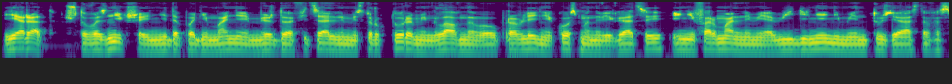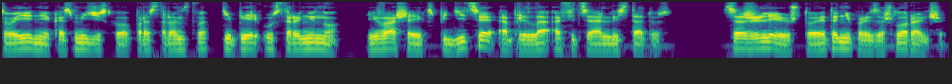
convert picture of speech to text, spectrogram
я рад, что возникшее недопонимание между официальными структурами Главного управления космонавигации и неформальными объединениями энтузиастов освоения космического пространства теперь устранено, и ваша экспедиция обрела официальный статус. Сожалею, что это не произошло раньше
